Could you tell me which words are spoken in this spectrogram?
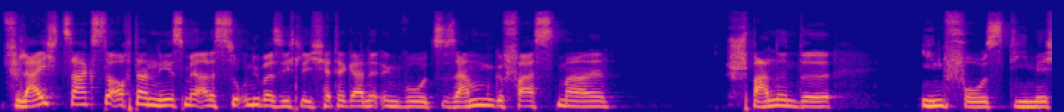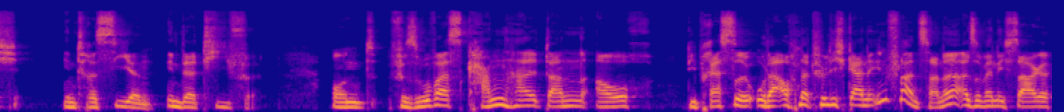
vielleicht sagst du auch dann, nee, ist mir alles zu unübersichtlich. Ich hätte gerne irgendwo zusammengefasst mal spannende Infos, die mich interessieren in der Tiefe. Und für sowas kann halt dann auch die Presse oder auch natürlich gerne Influencer, ne? Also wenn ich sage,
